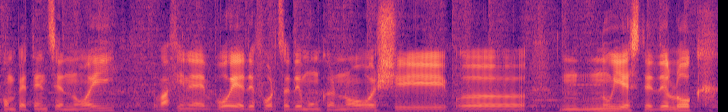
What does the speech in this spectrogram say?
competențe noi, va fi nevoie de forță de muncă nouă și nu este deloc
